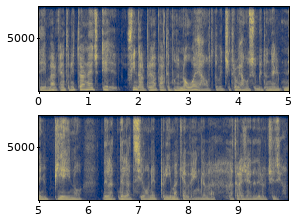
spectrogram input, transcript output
di Mark Anthony Turnage e fin dalla prima parte appunto No Way Out dove ci troviamo subito nel, nel pieno della, dell'azione prima che avvenga la, la tragedia dell'uccisione.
